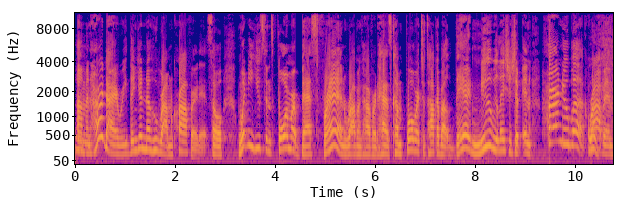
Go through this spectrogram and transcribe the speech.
um, in her diary, then you'll know who Robyn Crawford is. So, Whitney Houston's former best friend, Robyn Crawford, has come forward to talk about their new relationship in her new book, Robyn.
